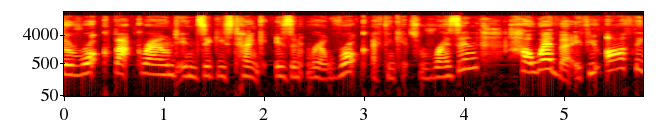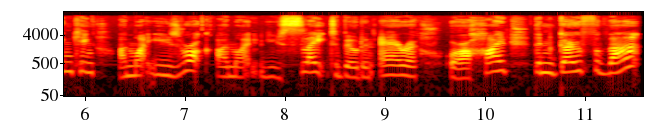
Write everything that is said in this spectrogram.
the rock background in Ziggy's tank isn't real rock, I think it's resin. However, if you are thinking, I might use rock, I might use slate to build an area or a hide, then go for that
